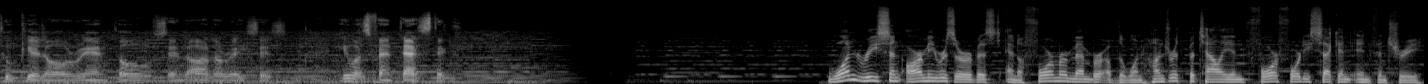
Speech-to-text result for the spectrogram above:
took care of Orientals and other races. He was fantastic. One recent Army reservist and a former member of the 100th Battalion, 442nd Infantry,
